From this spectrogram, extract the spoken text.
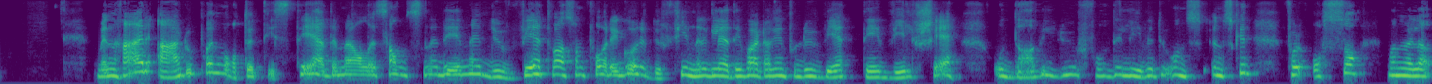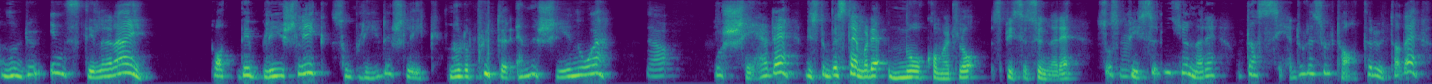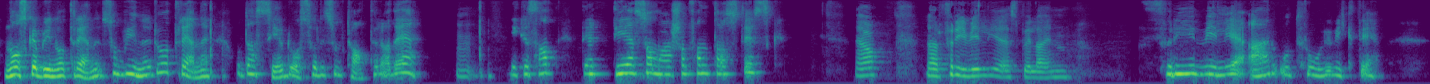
Men her er du på en måte til stede med alle sansene dine. Du vet hva som foregår. Du finner glede i hverdagen, for du vet det vil skje. Og da vil du få det livet du ønsker. For også, Manuela, når du innstiller deg på at det blir slik, så blir det slik. Når du putter energi i noe, Ja. Så skjer det. Hvis du bestemmer det nå kommer jeg til å spise sunnere, så Mm. spiser du sunnere. og Da ser du resultater ut av det. Nå skal jeg begynne å trene, så begynner du å trene. Og da ser du også resultater av det. Mm. Ikke sant? Det er det som er så fantastisk. ja. Der fri vilje spiller inn. Fri vilje er utrolig viktig.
